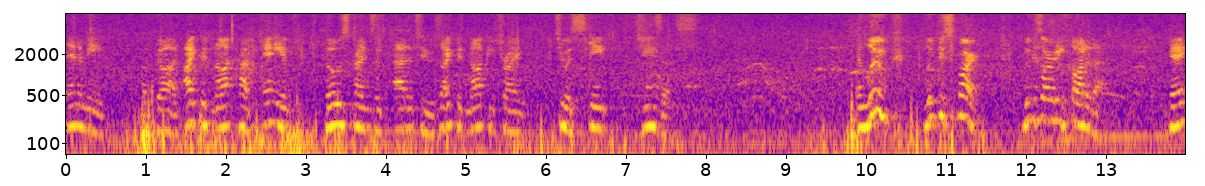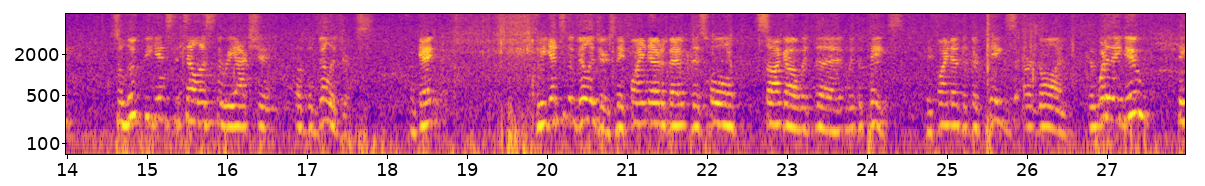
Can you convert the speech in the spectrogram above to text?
enemy of God. I could not have any of those kinds of attitudes. I could not be trying to escape Jesus. And Luke, Luke is smart. Luke has already thought of that. Okay? So Luke begins to tell us the reaction of the villagers. Okay? So we get to the villagers. They find out about this whole saga with the with the pigs. They find out that their pigs are gone. And what do they do? They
